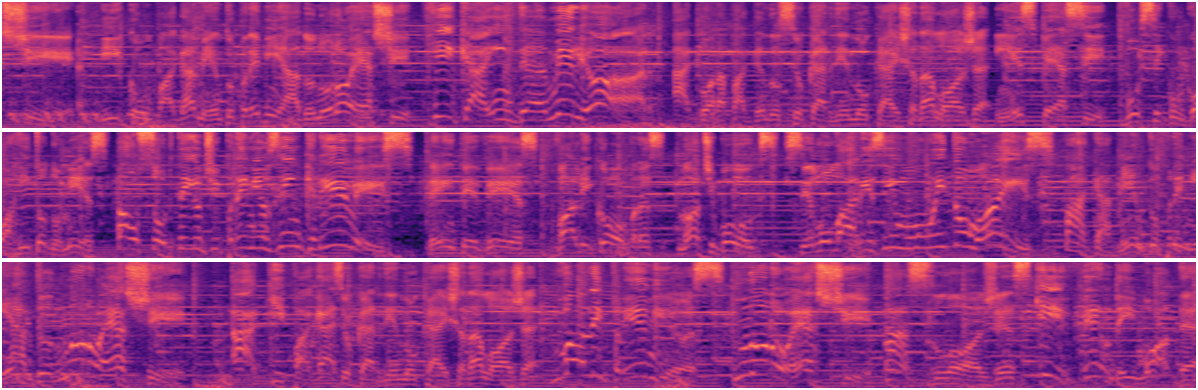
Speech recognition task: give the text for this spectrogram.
E com pagamento premiado Noroeste, fica ainda melhor. Agora pagando seu carnê no caixa da loja em espécie, você concorre todo mês ao sorteio de prêmios incríveis. Tem TVs, vale compras, notebooks, celulares e muito mais. Pagamento premiado Noroeste. Aqui pagar seu carnê no caixa da loja, vale prêmios. Noroeste, as lojas que vendem moda.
